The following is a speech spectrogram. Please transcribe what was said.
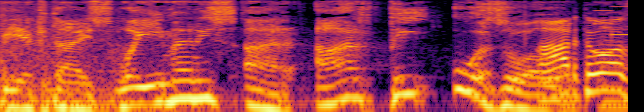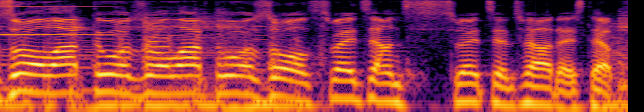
Piektais līmenis ar Arti Ozolu. Ar to zolu, ar to zolu, ar to zolu. Sveiciens, sveiciens vēlreiz tev.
